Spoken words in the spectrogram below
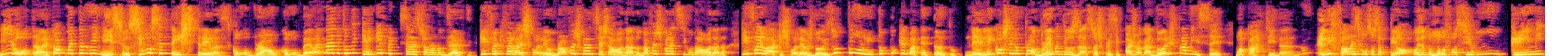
E outra, então comentando no início, se você tem estrelas como Brown, como Bell, é mérito de quem? Quem foi que selecionou no draft? Quem foi que foi lá escolher? O Brown foi escolha de sexta rodada, o Bell foi escolha de segunda rodada. Quem foi lá que escolheu os dois? O Tomlin. Então por que bater tanto nele? E seria o problema de usar seus principais jogadores para vencer uma partida? Ele fala isso como se fosse a pior coisa do mundo, fosse um crime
